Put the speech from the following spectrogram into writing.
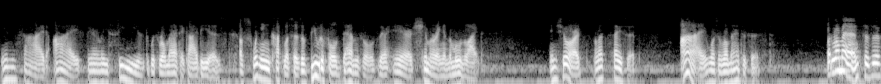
inside, I fairly seethed with romantic ideas of swinging cutlasses, of beautiful damsels, their hair shimmering in the moonlight. In short, let's face it, I was a romanticist. But romance is a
